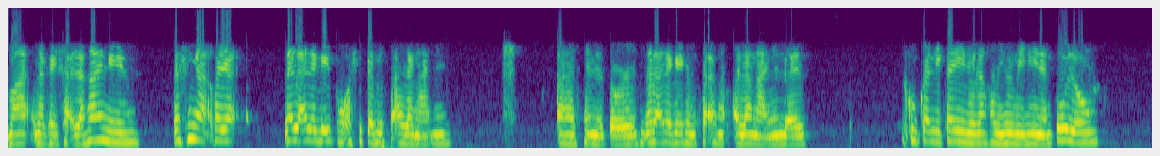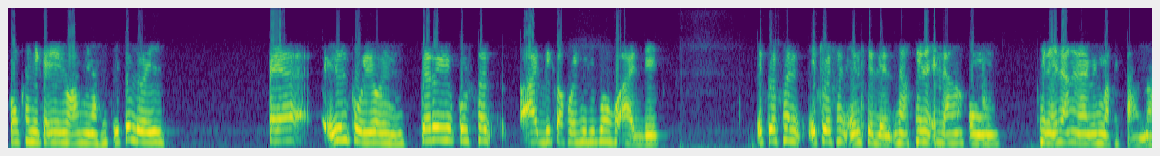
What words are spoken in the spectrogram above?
malagay sa alanganin. Kasi nga, kaya nalalagay po kasi kami sa alanganin. Ah, Senator, nalalagay kami sa alanganin dahil kung kani-kanino lang kami humingi ng tulong, kung kani-kanino kami nakikituloy, kaya, yun po yun. Pero yung kung sa addict ako, hindi po ako addict. It was an, it was an incident na kinailangan kong, kinailangan namin makisama.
